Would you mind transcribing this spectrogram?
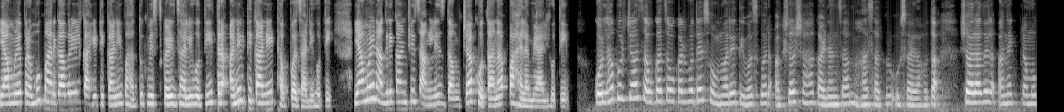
यामुळे प्रमुख मार्गावरील काही ठिकाणी वाहतूक विस्कळीत झाली होती तर अनेक ठिकाणी ठप्प झाली होती. यामुळे नागरिकांची चांगलीच दमचक होताना पाहायला मिळाली होती. कोल्हापूरच्या चौका चौकांमध्ये सोमवारी दिवसभर अक्षरशः गाड्यांचा महासागर उसळला होता. शहरातील अनेक प्रमुख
